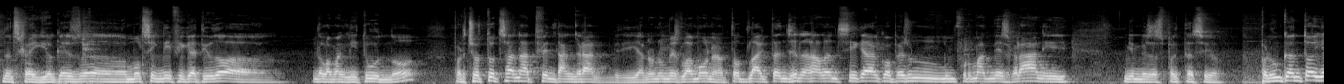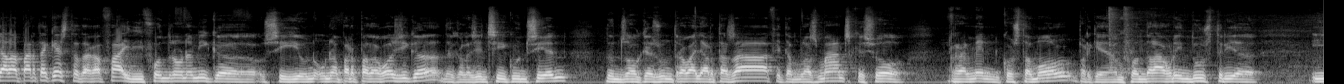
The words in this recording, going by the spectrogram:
doncs crec jo que és eh, molt significatiu de la, de la magnitud, no? Per això tot s'ha anat fent tan gran, vull dir, ja no només la mona, tot l'acte en general en si cada cop és un, un format més gran i, i amb més expectació. Per un cantó hi ha la part aquesta d'agafar i difondre una mica, o sigui, una part pedagògica, de que la gent sigui conscient doncs el que és un treball artesà, fet amb les mans, que això realment costa molt, perquè enfront de l'agroindústria i,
